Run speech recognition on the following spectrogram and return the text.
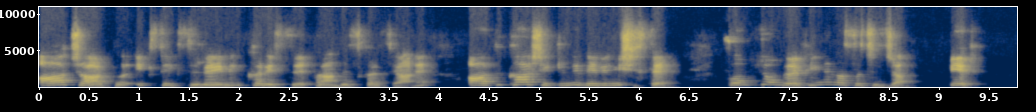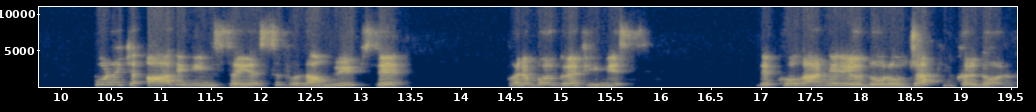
a çarpı x eksi r'nin karesi, parantez karesi yani, artı k şeklinde verilmiş ise fonksiyon grafiğini nasıl çizeceğim? 1. Buradaki a dediğimiz sayı sıfırdan büyükse parabol grafiğimiz ve kollar nereye doğru olacak? Yukarı doğru.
